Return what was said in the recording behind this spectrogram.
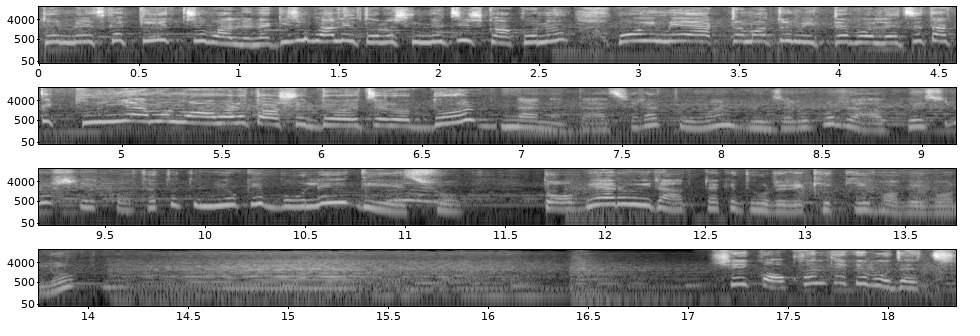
তোর মেজকা কিচ্ছু বলে না কিছু বলে? তোরা শুনেছিস কখনো? ওই মেয়ে একটা মাত্র মিথ্যে বলেছে তাতে কি এমন মহাভারত অশুদ্ধ হয়েছে রোদ্দুর? না না তাছাড়া তোমার গুঞ্জার উপর রাগ হয়েছিল সেই কথা তো তুমি ওকে বলেই দিয়েছ। তবে আর ওই রাগটাকে ধরে রেখে কি হবে বলো? সেই কখন থেকে বোঝাচ্ছে?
